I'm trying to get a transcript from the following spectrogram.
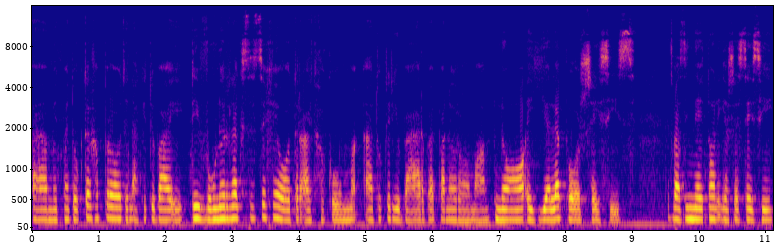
uh, met my dokter gepraat en ek het toe by die wonderlikste psigiater uitgekom, uh, dokter Joubert by Panorama na 'n hele paar sessies. Dit was nie net na die eerste sessie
